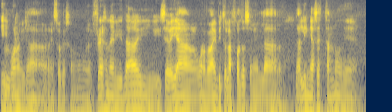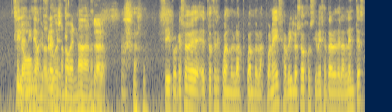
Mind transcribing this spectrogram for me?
Y bueno, y la- eso que son el Fresnel y tal, y se veía, bueno, como habéis visto en las fotos, se ven la- las líneas estas, ¿no? De, Sí, las líneas de cuando tú Fresnel, eso no ves nada, ¿no? Claro. Sí, porque eso eh, entonces cuando, la- cuando las ponéis, abrís los ojos y veis a través de las lentes,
